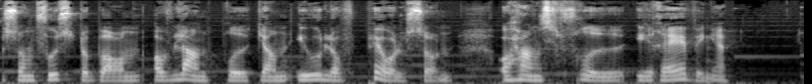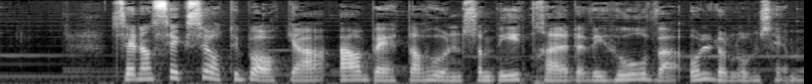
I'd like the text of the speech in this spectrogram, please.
som fosterbarn av lantbrukaren Olof Paulsson och hans fru i Revinge. Sedan sex år tillbaka arbetar hon som biträde vid Hurva ålderdomshem.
